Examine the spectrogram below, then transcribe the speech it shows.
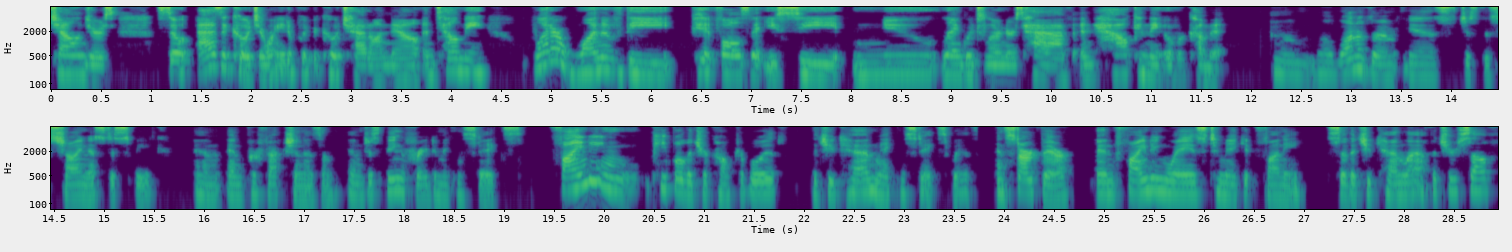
challengers. So as a coach i want you to put your coach hat on now and tell me what are one of the pitfalls that you see new language learners have, and how can they overcome it? Um, well, one of them is just this shyness to speak and, and perfectionism and just being afraid to make mistakes. Finding people that you're comfortable with, that you can make mistakes with, and start there and finding ways to make it funny so that you can laugh at yourself.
